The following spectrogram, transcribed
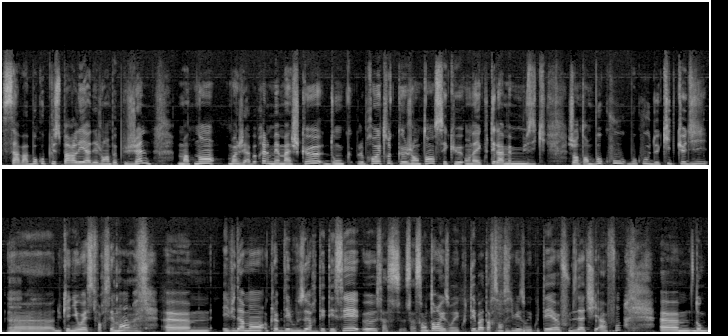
ça va beaucoup plus parler à des gens un peu plus jeunes. Maintenant, moi, j'ai à peu près le même âge qu'eux. Donc, le premier truc que j'entends, c'est qu'on a écouté la même musique. J'entends beaucoup, beaucoup de Kid Cudi, euh, du Kanye West, forcément. Bah ouais. Euh, évidemment, Club des Losers, TTC, eux, ça, ça s'entend. Ils ont écouté Bâtard Sensible, ils ont écouté euh, Fuzzati à fond. Euh, donc,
